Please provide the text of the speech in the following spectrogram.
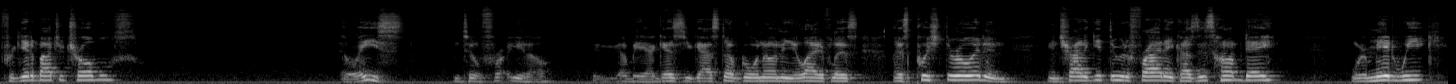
Forget about your troubles. At least until you know. I mean, I guess you got stuff going on in your life. Let's let's push through it and and try to get through the Friday because this Hump Day we're midweek.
